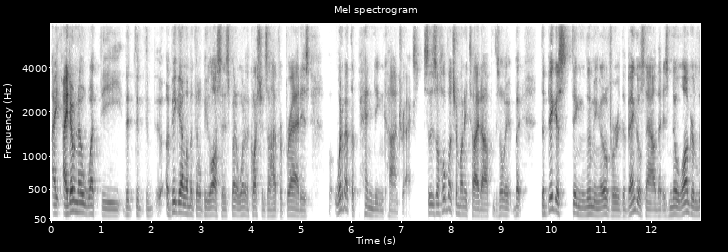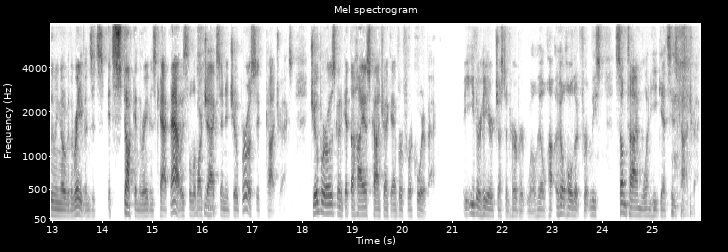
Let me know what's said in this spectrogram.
I, I don't know what the, the, the, the a big element that'll be lost in this, but one of the questions I'll have for Brad is what about the pending contracts? So there's a whole bunch of money tied up. There's only, but the biggest thing looming over the Bengals now that is no longer looming over the Ravens, it's it's stuck in the Ravens cap now is the Lamar hmm. Jackson and Joe Burrow contracts. Joe Burrow is going to get the highest contract ever for a quarterback. Either he or Justin Herbert will. He'll he'll hold it for at least some time when he gets his contract.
